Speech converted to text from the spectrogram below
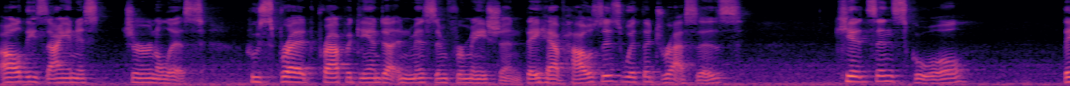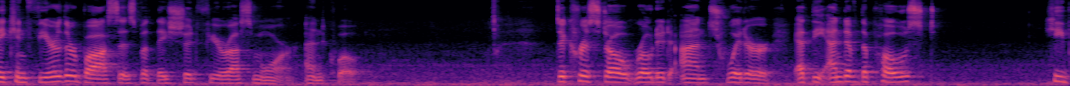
all these Zionist journalists who spread propaganda and misinformation. They have houses with addresses, kids in school. They can fear their bosses, but they should fear us more. End quote. DeCristo wrote it on Twitter. At the end of the post, he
